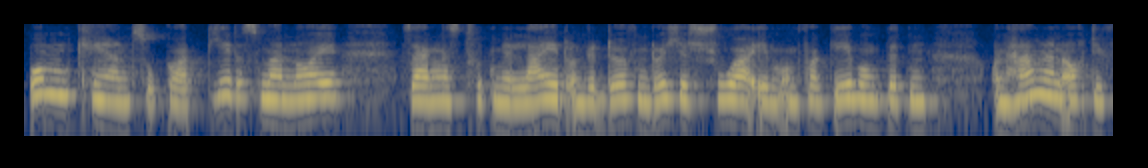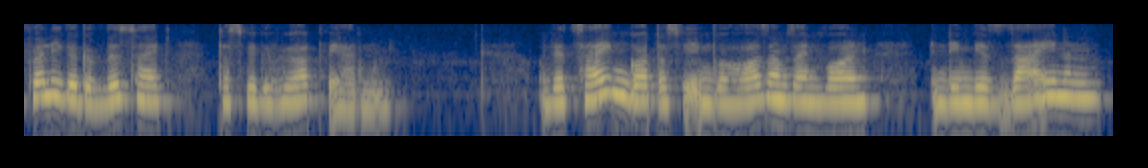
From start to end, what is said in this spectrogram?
umkehren zu Gott, jedes Mal neu sagen, es tut mir leid und wir dürfen durch Jeshua eben um Vergebung bitten und haben dann auch die völlige Gewissheit, dass wir gehört werden. Und wir zeigen Gott, dass wir ihm gehorsam sein wollen, indem wir seinen,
